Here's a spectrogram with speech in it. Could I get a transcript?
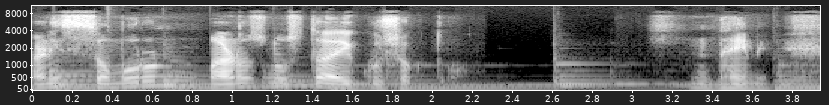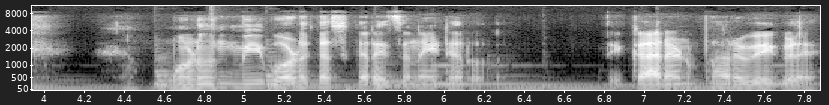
आणि समोरून माणूस नुसतं ऐकू शकतो. नाही नाही. म्हणून मी पॉडकास्ट करायचं नाही ठरवलं. ते कारण फार वेगळं आहे.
